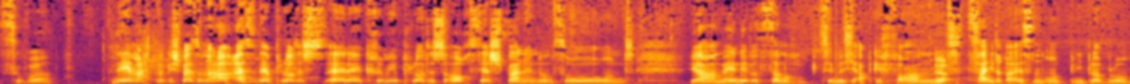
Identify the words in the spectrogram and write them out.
super. Nee, macht wirklich Spaß und also der Plot ist, äh, der Krimi-Plot ist auch sehr spannend und so und ja, am Ende wird's dann noch ziemlich abgefahren mit Ja. Zeitreisen und blablabla.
